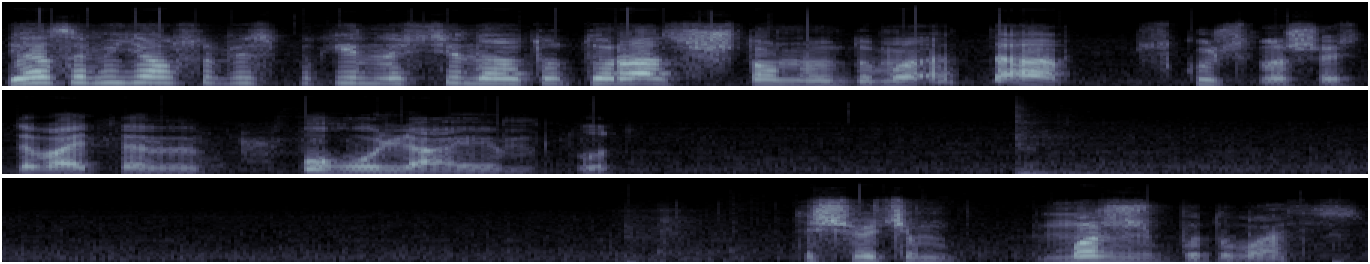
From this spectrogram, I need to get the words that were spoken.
Я заміняв собі спокійно стіни, а тут раз штормно думаю, та скучно щось, давайте погуляємо тут. Ти швидше можеш будуватись?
